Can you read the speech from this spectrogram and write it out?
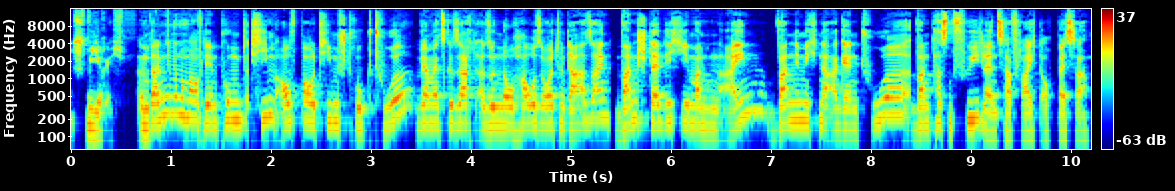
schwierig. Und dann gehen wir nochmal auf den Punkt Teamaufbau, Teamstruktur. Wir haben jetzt gesagt, also Know-how sollte da sein. Wann stelle ich jemanden ein? Wann nehme ich eine Agentur? Wann passen Freelancer vielleicht auch besser?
